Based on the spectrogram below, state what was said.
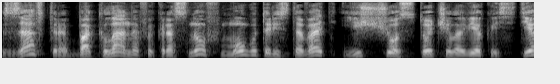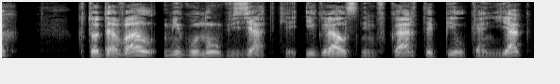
Завтра Бакланов и Краснов могут арестовать еще сто человек из тех, кто давал Мигуну взятки, играл с ним в карты, пил коньяк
